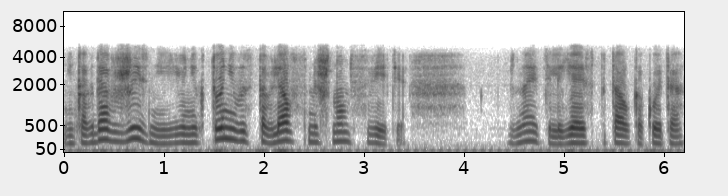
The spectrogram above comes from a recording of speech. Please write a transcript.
Никогда в жизни ее никто не выставлял в смешном свете. Знаете ли, я испытал какое-то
